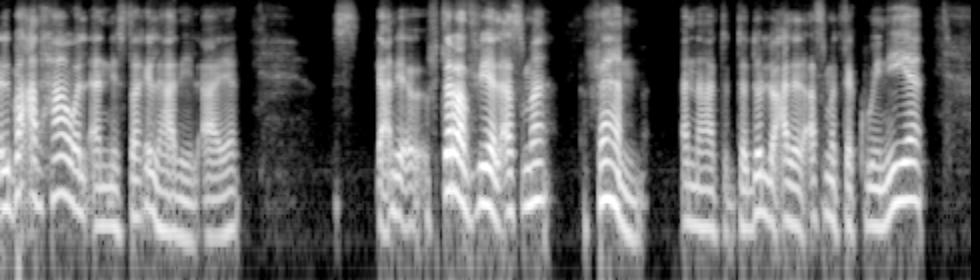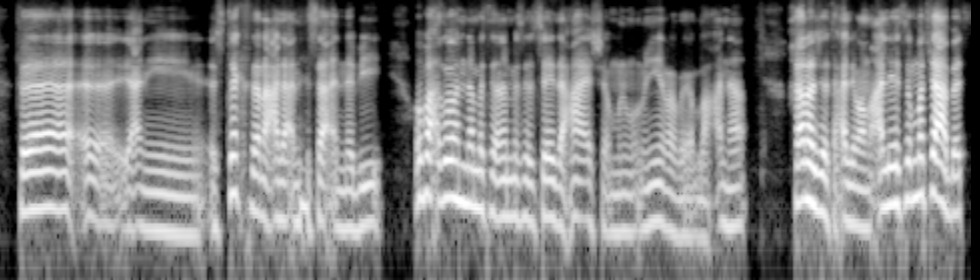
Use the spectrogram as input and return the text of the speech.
البعض حاول أن يستغل هذه الآية يعني افترض فيها العصمة فهم أنها تدل على العصمة التكوينية ف يعني استكثر على نساء النبي. وبعضهن مثلا مثل السيدة عائشة أم المؤمنين رضي الله عنها خرجت على الإمام علي ثم تابت.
